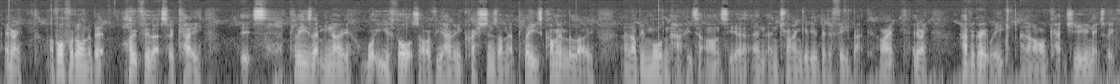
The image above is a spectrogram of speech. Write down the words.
Anyway, I've waffled on a bit. Hopefully that's okay. It's please let me know what your thoughts are. If you have any questions on that, please comment below, and I'll be more than happy to answer you and, and try and give you a bit of feedback. All right. Anyway, have a great week, and I'll catch you next week.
